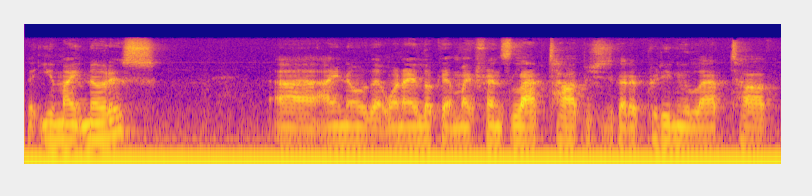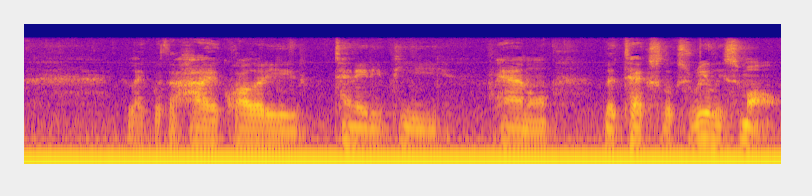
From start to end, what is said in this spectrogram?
that you might notice, uh, I know that when I look at my friend's laptop, and she's got a pretty new laptop, like with a high quality 1080p panel, the text looks really small.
